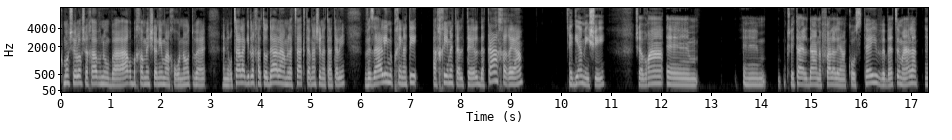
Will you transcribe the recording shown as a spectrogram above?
כמו שלא שכבנו בארבע, חמש שנים האחרונות, ואני רוצה להגיד לך תודה על ההמלצה הקטנה שנתת לי, וזה היה לי מבחינתי הכי מטלטל, דקה אחריה הגיעה מישהי שעברה, אה, אה, כשהייתה ילדה נפל עליה כוס תה ובעצם היה לה אה,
